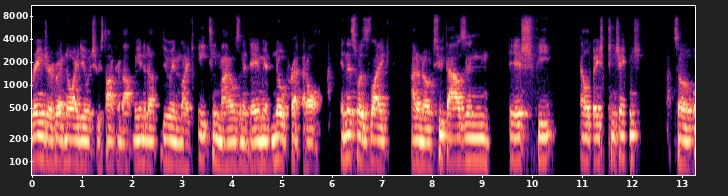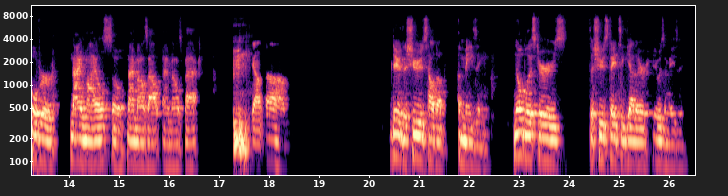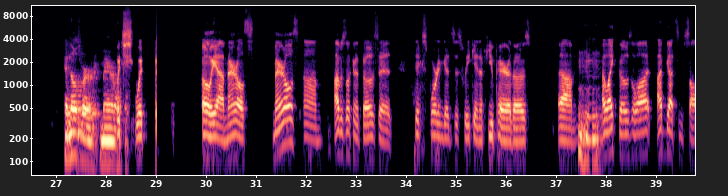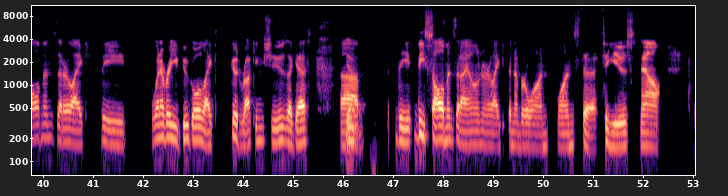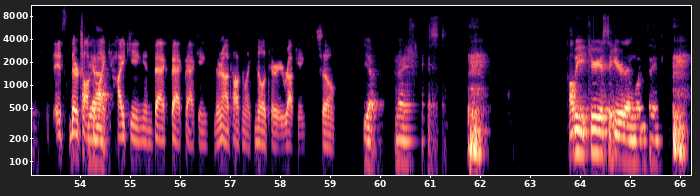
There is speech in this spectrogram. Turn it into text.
ranger who had no idea what she was talking about. We ended up doing like 18 miles in a day and we had no prep at all. And this was like, I don't know, 2000 ish feet elevation change. So over nine miles. So nine miles out, nine miles back. yeah. Um, dude, the shoes held up amazing. No blisters. The shoes stayed together. It was amazing. And those were Merrell. Which what oh yeah, Merrell's Merrell's um I was looking at those at Dick's Sporting Goods this weekend, a few pair of those. Um mm-hmm. I like those a lot. I've got some Salomons that are like the whenever you Google like good rucking shoes, I guess. Um yeah the these Salomons that I own are like the number one ones to to use now. It's they're talking yeah. like hiking and back backpacking. They're not talking like military rucking. So yeah, nice. I'll be curious to hear then what you think.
